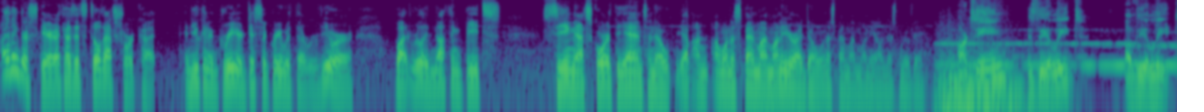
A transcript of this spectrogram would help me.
I think they're scared because it's still that shortcut. And you can agree or disagree with their reviewer, but really nothing beats seeing that score at the end to know, yep, I'm, I want to spend my money or I don't want to spend my money on this movie. Our team is the elite of the elite.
